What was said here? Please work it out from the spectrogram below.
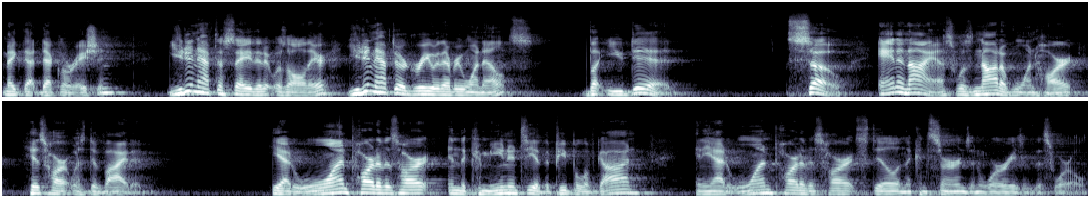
make that declaration. You didn't have to say that it was all there. You didn't have to agree with everyone else, but you did. So, Ananias was not of one heart, his heart was divided. He had one part of his heart in the community of the people of God, and he had one part of his heart still in the concerns and worries of this world.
